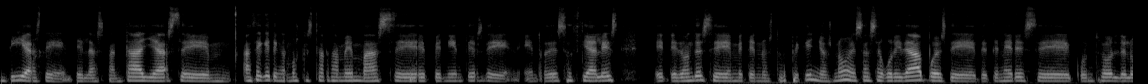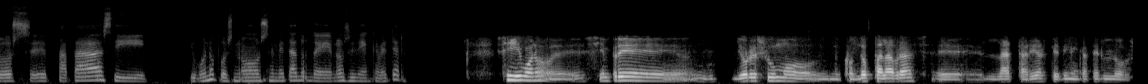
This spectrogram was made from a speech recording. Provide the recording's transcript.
días de, las pantallas em, hace que tengamos que estar también más eh, pendientes de, en redes sociales eh, de dónde se meten nuestros pequeños, ¿no? Esa seguridad, pues, de, tener ese control de los papás y, bueno, pues no se metan donde no se tienen que meter. Sí, bueno, siempre yo resumo con dos palabras las tareas que tienen que hacer los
